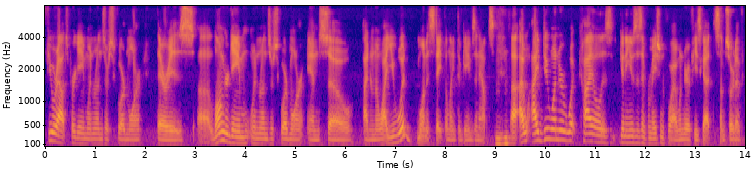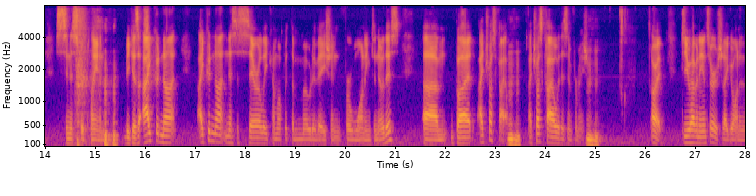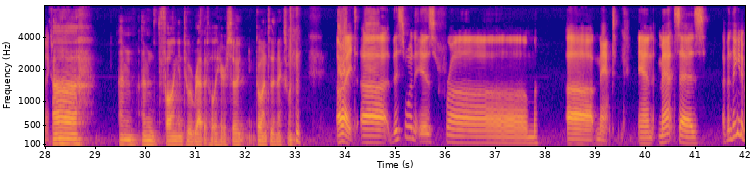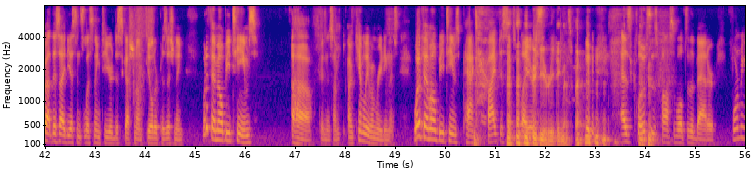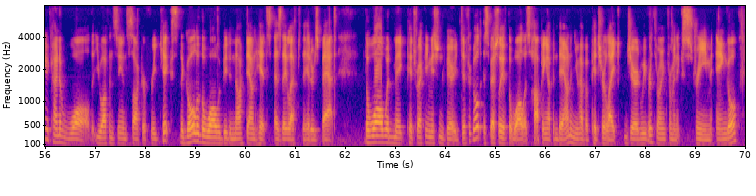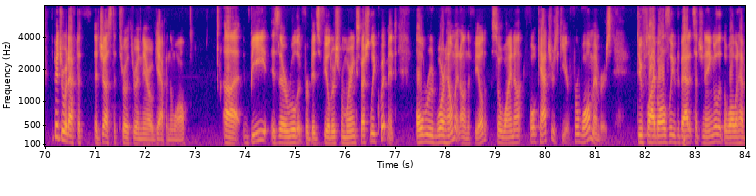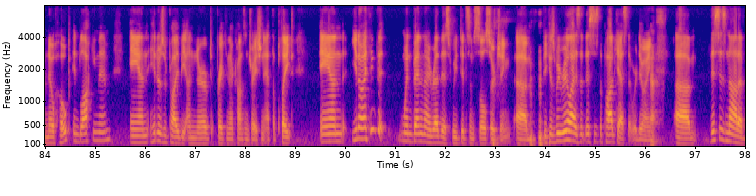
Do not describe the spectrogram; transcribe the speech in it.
fewer outs per game when runs are scored more. There is a longer game when runs are scored more, and so I don't know why you would want to state the length of games and outs. Mm-hmm. Uh, I, I do wonder what Kyle is going to use this information for. I wonder if he's got some sort of sinister plan because I could not I could not necessarily come up with the motivation for wanting to know this. Um, but I trust Kyle. Mm-hmm. I trust Kyle with this information. Mm-hmm. All right. Do you have an answer, or should I go on to the next one? Uh, I'm I'm falling into a rabbit hole here, so go on to the next one. All right. Uh, this one is from uh, Matt. And Matt says, I've been thinking about this idea since listening to your discussion on fielder positioning. What if MLB teams. Oh, goodness. I'm, I can't believe I'm reading this. What if MLB teams packed five to six players. You're reading this one. as close as possible to the batter forming a kind of wall that you often see in soccer free kicks. The goal of the wall would be to knock down hits as they left the hitter's bat. the wall would make pitch recognition very difficult, especially if the wall is hopping up and down and you have a pitcher like Jered Weaver throwing from an extreme angle. The pitcher would have to adjust to throw through a narrow gap in the wall. Uh, B, is there a rule that forbids fielders from wearing special equipment? Olerud wore helmet on the field, so why not full catcher's gear for wall members? Do fly balls leave the bat at such an angle that the wall would have no hope in blocking them? And hitters would probably be unnerved, breaking their concentration at the plate. And, you know, I think that when Ben and I read this, we did some soul searching um, because we realized that this is the podcast that we're doing. Um, this is not a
